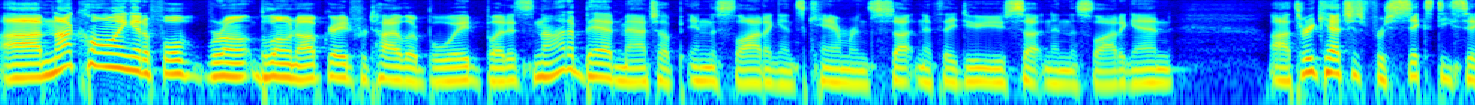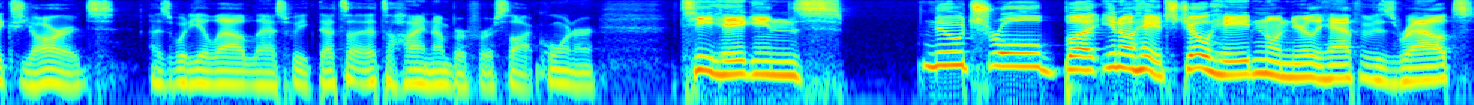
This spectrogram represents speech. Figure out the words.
Uh, I'm not calling it a full blown upgrade for Tyler Boyd, but it's not a bad matchup in the slot against Cameron Sutton if they do use Sutton in the slot again. Uh, three catches for 66 yards is what he allowed last week. That's a, that's a high number for a slot corner. Tee Higgins, neutral, but you know, hey, it's Joe Haden on nearly half of his routes.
